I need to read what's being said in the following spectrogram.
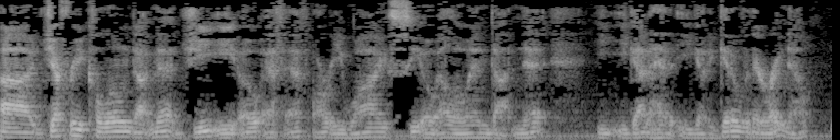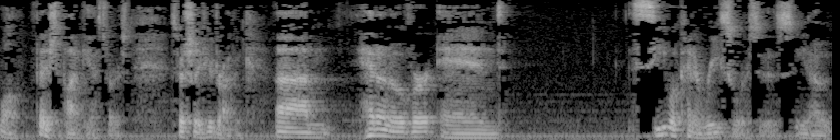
Uh, GeoffreyColon.net, G E O F F R E Y C O L O N.net. You, you gotta have, you gotta get over there right now. Well, finish the podcast first, especially if you're driving. Um, head on over and see what kind of resources. You know,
